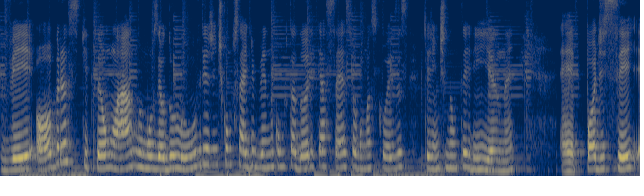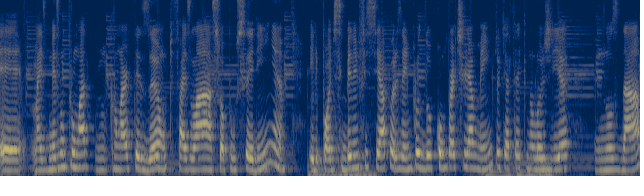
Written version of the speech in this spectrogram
ver obras que estão lá no Museu do Louvre a gente consegue ver no computador e ter acesso a algumas coisas que a gente não teria, né? É, pode ser, é, mas mesmo para um artesão que faz lá a sua pulseirinha, ele pode se beneficiar, por exemplo, do compartilhamento que a tecnologia nos dá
